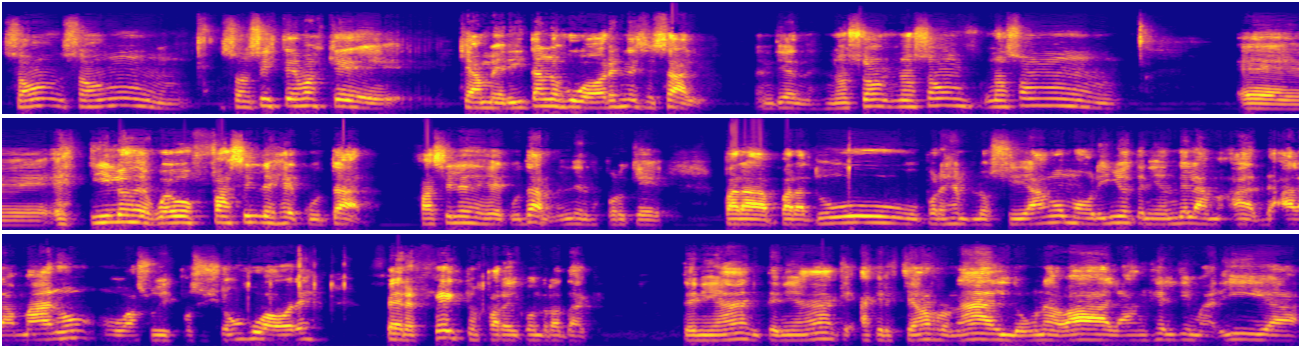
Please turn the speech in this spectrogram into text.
son, son, son sistemas que, que ameritan los jugadores necesarios, ¿entiendes? No son, no son, no son eh, estilos de juego fáciles de ejecutar, fáciles de ejecutar, ¿me entiendes? Porque para, para tú, por ejemplo, Zidane o Mourinho tenían de la, a la mano o a su disposición jugadores perfectos para el contraataque tenían, tenían a, Cristiano Ronaldo, una bala, Ángel Di María,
